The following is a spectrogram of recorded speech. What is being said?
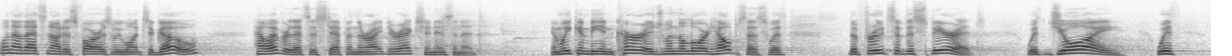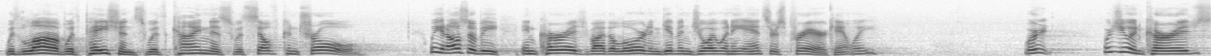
Well, now that's not as far as we want to go. However, that's a step in the right direction, isn't it? And we can be encouraged when the Lord helps us with the fruits of the Spirit, with joy, with, with love, with patience, with kindness, with self control. We can also be encouraged by the Lord and given joy when He answers prayer, can't we? Were, weren't you encouraged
